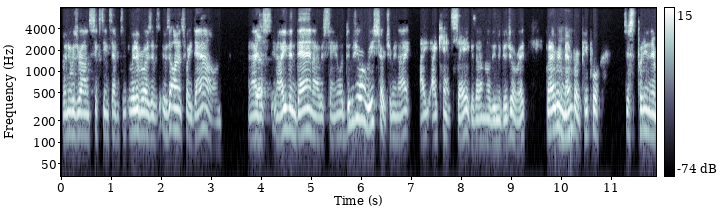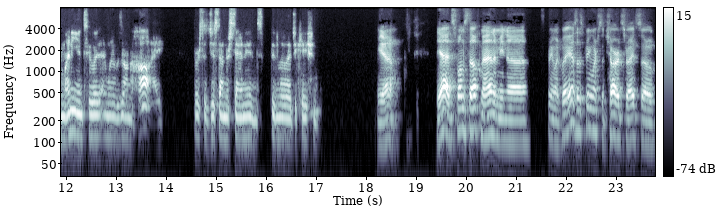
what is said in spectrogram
when it was around 16, 17, whatever it was, it was, it was on its way down. And I just, you know, even then I was saying, well, do your own research. I mean, I, I, I can't say because I don't know the individual, right? But I mm-hmm. remember mm-hmm. people just putting their money into it and when it was on a high versus just understanding and doing a little education. Yeah. Yeah, it's fun stuff, man. I mean, uh, pretty much, but yes, that's pretty much the charts, right? So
